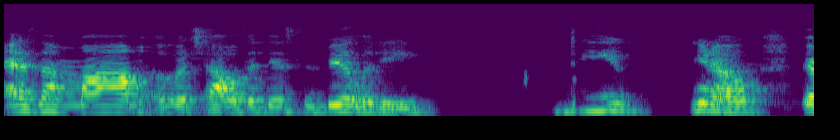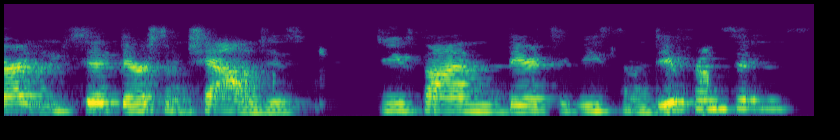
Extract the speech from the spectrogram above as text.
as a mom of a child with a disability? Do you, you know, there are, you said there are some challenges do you find there to be some differences?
